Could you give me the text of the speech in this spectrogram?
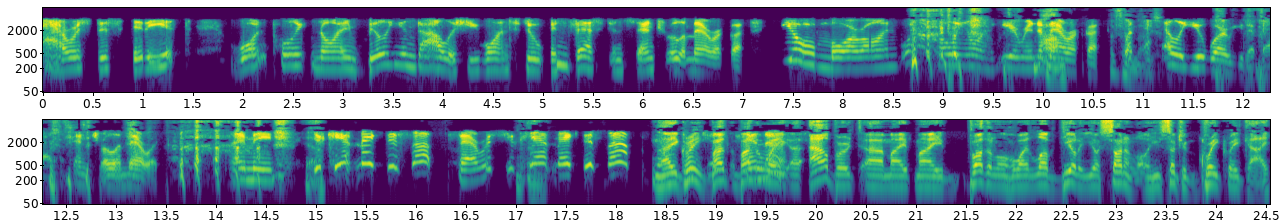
Harris, this idiot, $1.9 billion she wants to invest in Central America. You moron. What's going on here in Mom, America? What nice. the hell are you worried about, Central America? I mean, Yeah. you can't make this up, Ferris. You can't make this up. I agree. By, by the way, uh, Albert, uh, my my brother-in-law, who I love dearly, your son-in-law, he's such a great, great guy.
